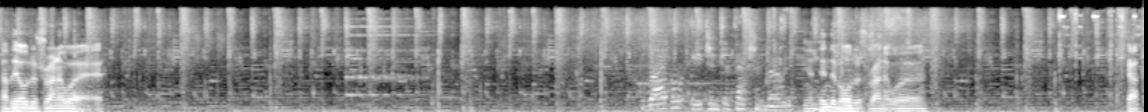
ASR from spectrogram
Have they all just run away? Rival agent detection mode. Yeah, I think they've all just engaged. ran away. Okay.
